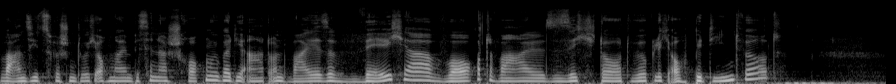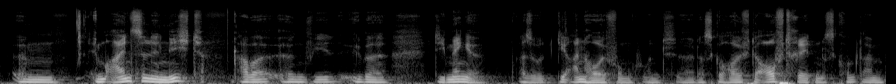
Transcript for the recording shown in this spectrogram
Waren Sie zwischendurch auch mal ein bisschen erschrocken über die Art und Weise, welcher Wortwahl sich dort wirklich auch bedient wird? Ähm, Im Einzelnen nicht, aber irgendwie über die Menge. Also die Anhäufung und äh, das gehäufte Auftreten. Das kommt einem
